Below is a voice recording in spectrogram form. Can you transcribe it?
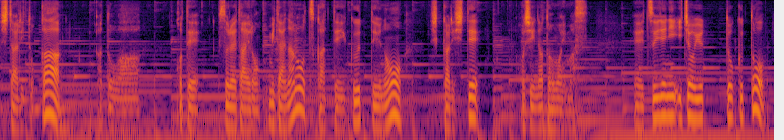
したりとかあとは固定ストレートアイロンみたいなのを使っていくっていうのをしっかりしてほしいなと思います、えー、ついでに一応言っておくと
